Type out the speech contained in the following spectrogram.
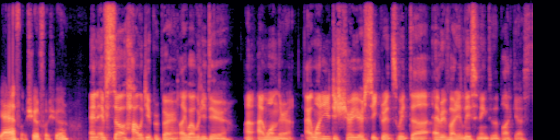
Yeah, for sure, for sure. And if so, how would you prepare? Like, what would you do? I, I wonder. I want you to share your secrets with uh, everybody listening to the podcast.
